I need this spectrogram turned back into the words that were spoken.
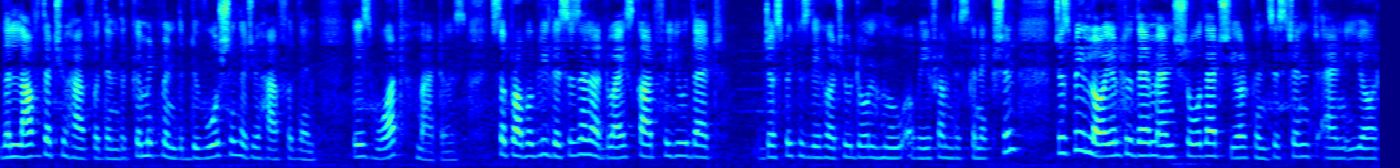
The love that you have for them the commitment the devotion that you have for them is what matters. So probably this is an advice card for you that just because they hurt you don't move away from this connection. Just be loyal to them and show that you're consistent and your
